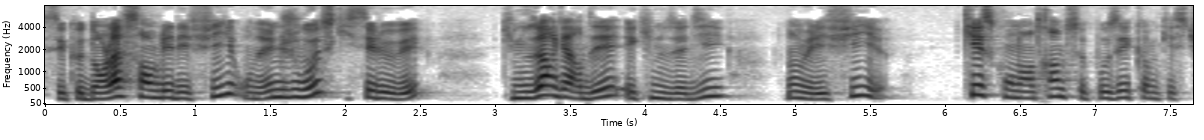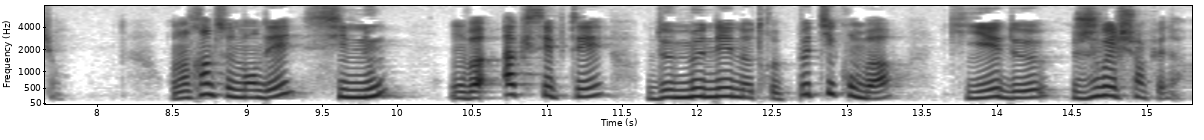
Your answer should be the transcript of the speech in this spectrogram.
c'est que dans l'assemblée des filles, on a une joueuse qui s'est levée, qui nous a regardé et qui nous a dit Non, mais les filles, qu'est-ce qu'on est en train de se poser comme question? On est en train de se demander si nous, on va accepter de mener notre petit combat qui est de jouer le championnat.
